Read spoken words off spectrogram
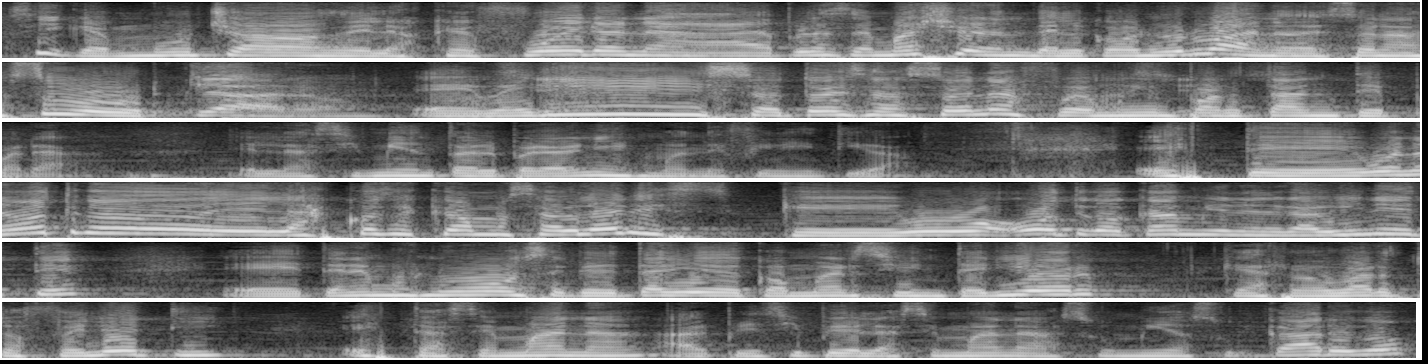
sí, que muchos de los que fueron a Plaza de Mayo eran del conurbano, de zona sur. Claro. Eh, Berizo, toda esa zona fue muy Así es. importante para el nacimiento del peronismo, en definitiva. Este, bueno, otra de las cosas que vamos a hablar es que hubo otro cambio en el gabinete. Eh, tenemos nuevo secretario de Comercio Interior, que es Roberto Feletti. Esta semana, al principio de la semana, asumió su cargo.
